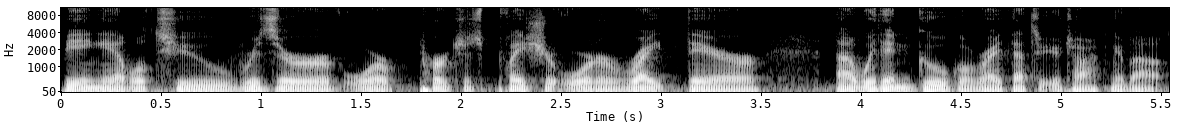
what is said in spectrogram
being able to reserve or purchase, place your order right there uh, within Google, right? That's what you're talking about.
